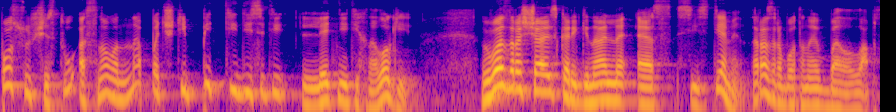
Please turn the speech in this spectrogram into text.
по существу основан на почти 50-летней технологии, возвращаясь к оригинальной S-системе, разработанной в Bell Labs.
